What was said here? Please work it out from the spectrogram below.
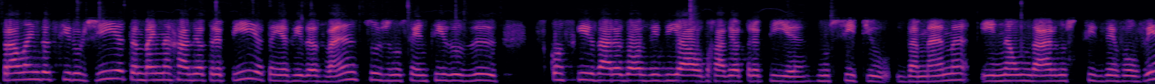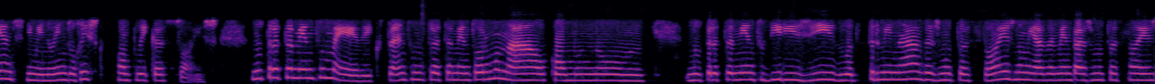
Para além da cirurgia, também na radioterapia tem havido avanços no sentido de conseguir dar a dose ideal de radioterapia no sítio da mama e não dar nos tecidos envolventes, diminuindo o risco de complicações. No tratamento médico, tanto no tratamento hormonal como no, no tratamento dirigido a determinadas mutações, nomeadamente às mutações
